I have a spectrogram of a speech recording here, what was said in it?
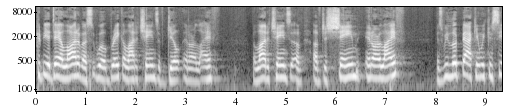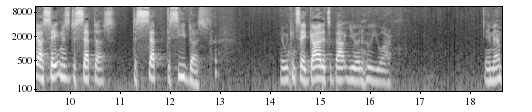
could be a day a lot of us will break a lot of chains of guilt in our life, a lot of chains of, of just shame in our life. As we look back and we can see how Satan has deceived us, decept, deceived us. and we can say, God, it's about you and who you are. Amen.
